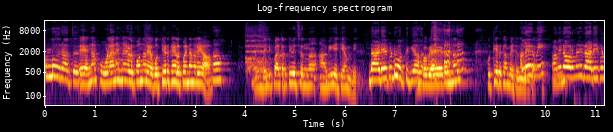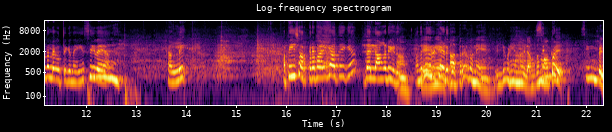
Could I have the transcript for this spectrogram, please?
ഉള്ളൂ ഇതിനകത്ത്. തേങ്ങ പൂളാൻ എന്നാ എളുപ്പമെന്നറിയോ? കൊത്തിയെടുക്കാൻ എളുപ്പം എന്നാന്നറിയോ? ബലിപാത്രത്തിൽ ഡൽഹി പാത്രത്തിൽ വെച്ചൊന്ന് ആവി കയറ്റിയാൽ മതി. ഡാഡിയെ കൊണ്ട് കുത്തിക്കുക അപ്പൊ വേഗം കുത്തിയെടുക്കാൻ പറ്റും അല്ലേ നമുക്ക്. അമ്മി? അമ്മി നോർമലി ഡാഡിയെ കൊണ്ടല്ലേ കുത്തിക്കുന്നത്? ഈസി വേ കള്ളി. അപ്പൊ ഈ ശർക്കര പാനിക്കകത്തേക്ക് ഇതെല്ലാം കൂടെ ഇടും. എന്നിട്ട് അത്രേ ഉള്ളന്നേ വലിയ പണിയൊന്നുമില്ല. നമുക്ക് നോക്കാം. സിമ്പിൾ.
